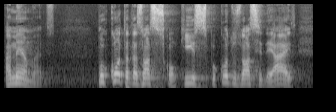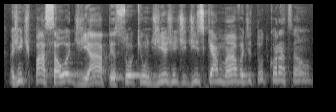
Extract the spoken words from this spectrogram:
Amém, amados? Por conta das nossas conquistas, por conta dos nossos ideais, a gente passa a odiar a pessoa que um dia a gente disse que amava de todo o coração.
